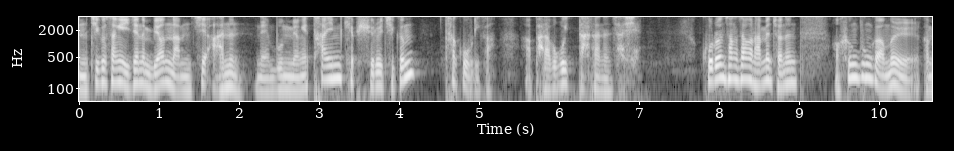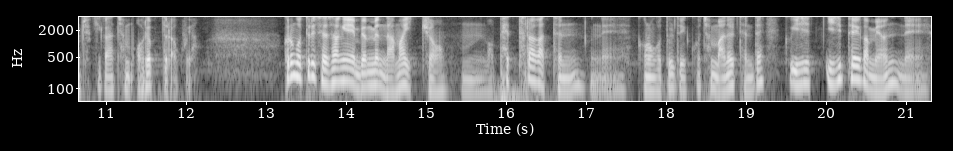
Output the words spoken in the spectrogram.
음, 지구상에 이제는 몇 남지 않은 네, 문명의 타임캡슐을 지금 타고 우리가 아, 바라보고 있다라는 사실. 그런 상상을 하면 저는 어, 흥분감을 감추기가 참 어렵더라고요. 그런 것들이 세상에 몇몇 남아 있죠. 음, 뭐 페트라 같은 네, 그런 것들도 있고 참 많을 텐데 그 이집, 이집트에 가면 네,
